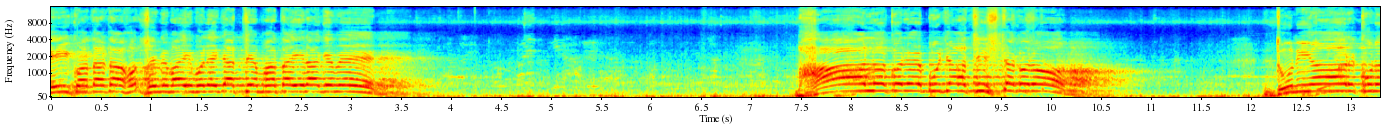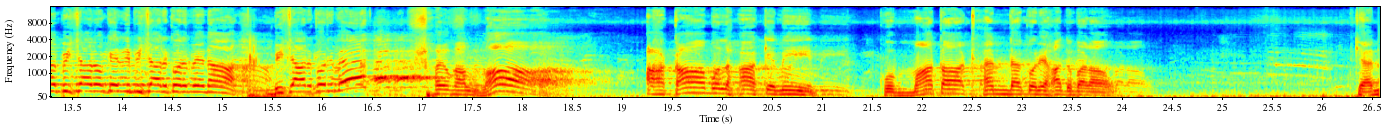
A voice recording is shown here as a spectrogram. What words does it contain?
এই কথাটা হোসেন ভাই বলে যাচ্ছে, মাথায় রাখবেন। ভালো করে বোঝার চেষ্টা করুন। দুনিয়ার কোন বিচারকের বিচার করবে না। বিচার করবে স্বয়ং আল্লাহ, আকামুল হাকিমিন। খুব মাথা ঠান্ডা করে হাত বাড়াও। কেন?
